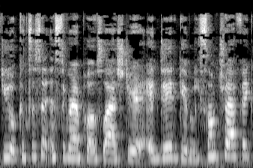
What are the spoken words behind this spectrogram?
do a consistent Instagram post last year. It did give me some traffic,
